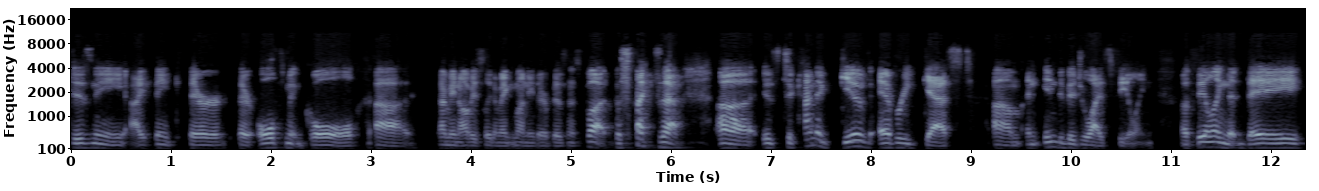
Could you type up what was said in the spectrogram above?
Disney, I think their their ultimate goal, uh, I mean, obviously to make money, their business, but besides that, uh, is to kind of give every guest um, an individualized feeling, a feeling that they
